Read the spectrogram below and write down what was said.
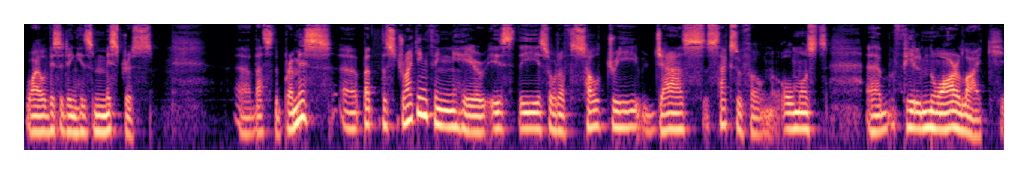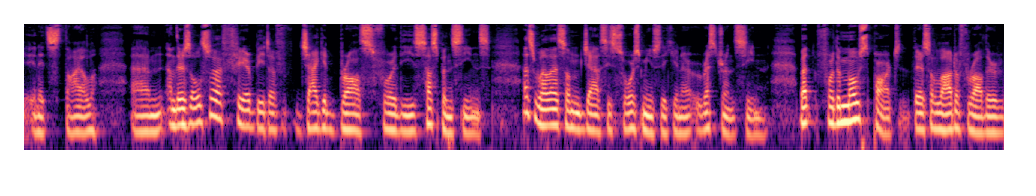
while visiting his mistress. Uh, that's the premise. Uh, but the striking thing here is the sort of sultry jazz saxophone, almost uh, film noir like in its style. Um, and there's also a fair bit of jagged brass for the suspense scenes, as well as some jazzy source music in a restaurant scene. But for the most part, there's a lot of rather,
